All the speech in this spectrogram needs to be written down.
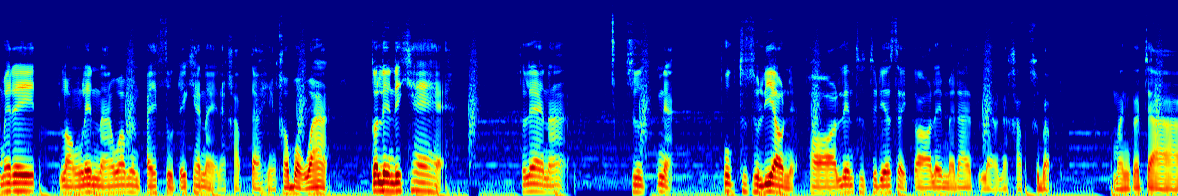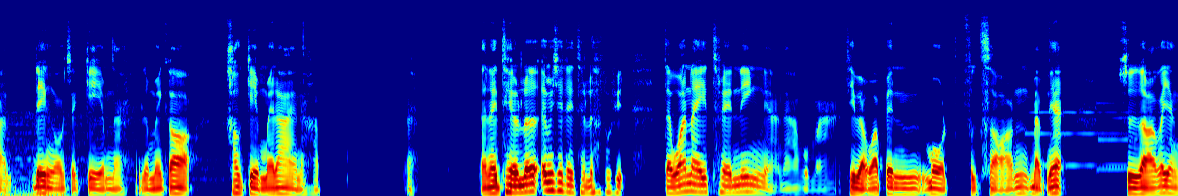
ไม่ได้ลองเล่นนะว่ามันไปสุดได้แค่ไหนนะครับ แต่เห็นเขาบอกว่าก็เล่นได้แค่เขาเรียกนะคือเนี่ยพวกทูตเรียลเนี่ยพอเล่นทูตเรียลเสร็จก็เล่นไม่ได้แล้วนะครับ คือแบบมันก็จะเด้งออกจากเกมนะ หรือไม่ก็เข้าเกมไม่ได้นะครับแต่ในเทเลอร์เอ้ไม่ใช่ในเทเลอร์ผิด แต่ว่าในเทรนนิ่งเนี่ยนะครับผมนะที่แบบว่าเป็นโหมดฝึกสอนแบบเนี้ยคือเราก็ยัง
